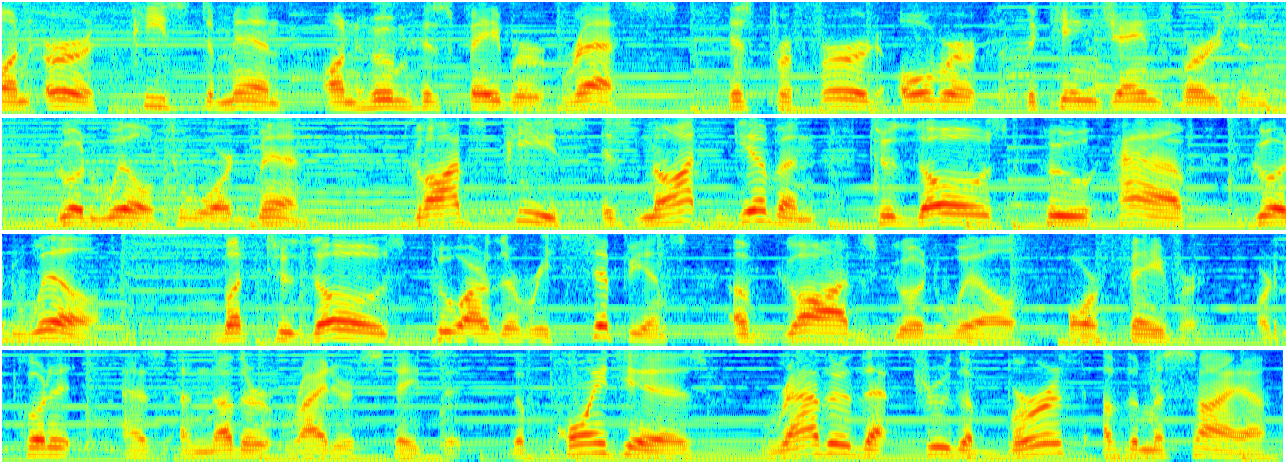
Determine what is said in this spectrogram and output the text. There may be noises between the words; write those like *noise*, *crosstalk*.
on earth peace to men on whom his favor rests, is preferred over the King James Version, goodwill toward men. God's peace is not given to those who have goodwill, but to those who are the recipients of God's goodwill or favor. Or to put it as another writer states it, the point is rather that through the birth of the Messiah,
